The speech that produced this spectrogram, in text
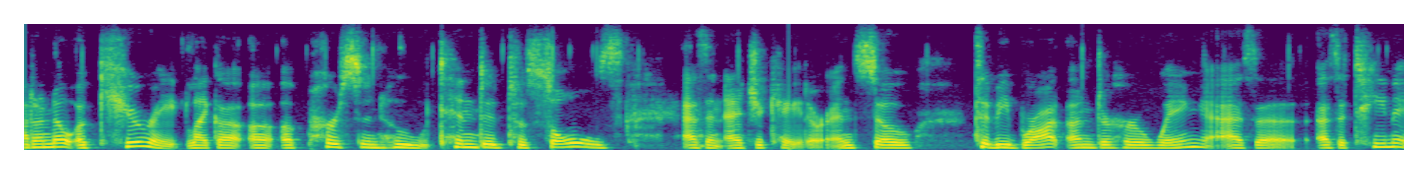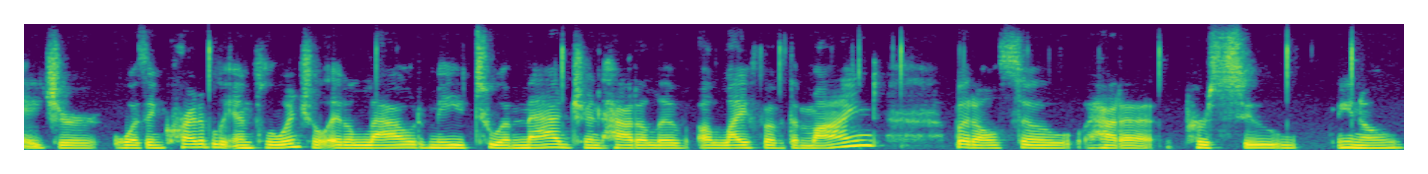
I don't know, a curate, like a, a, a person who tended to souls as an educator. And so to be brought under her wing as a as a teenager was incredibly influential. It allowed me to imagine how to live a life of the mind, but also how to pursue, you know,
